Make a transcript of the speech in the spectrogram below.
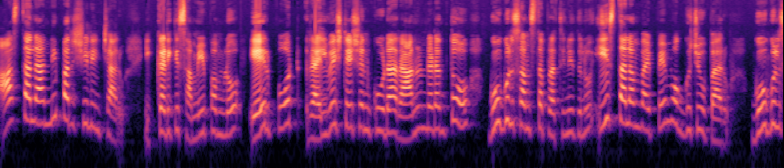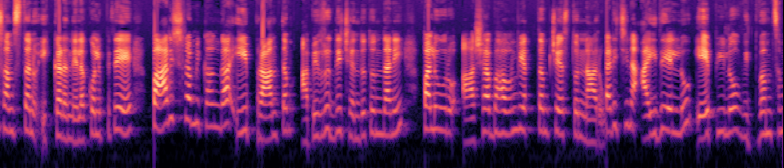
ఆ స్థలాన్ని పరిశీలించారు. ఇక్కడికి సమీపంలో ఎయిర్పోర్ట్ రైల్వే స్టేషన్ కూడా రానుండడంతో గూగుల్ సంస్థ ప్రతినిధులు ఈ స్థలం వైపే మొగ్గు చూపారు గూగుల్ సంస్థను ఇక్కడ నెలకొల్పితే పారిశ్రామికంగా ఈ ప్రాంతం అభివృద్ధి చెందుతుందని పలువురు ఆశాభావం వ్యక్తం చేస్తున్నారు. గడిచిన ఐదేళ్ళు ఏపీలో విధ్వంసం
